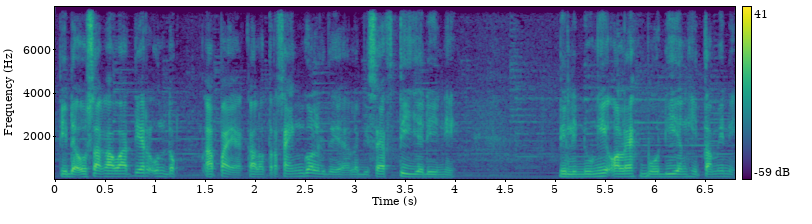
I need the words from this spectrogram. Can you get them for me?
tidak usah khawatir untuk apa ya kalau tersenggol gitu ya, lebih safety jadi ini. Dilindungi oleh bodi yang hitam ini.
